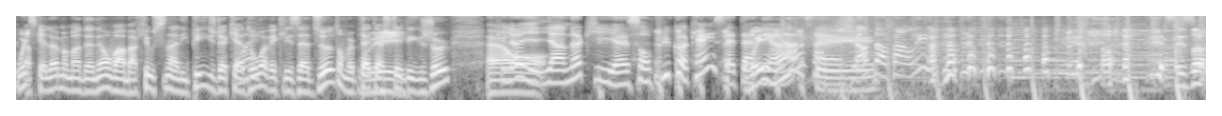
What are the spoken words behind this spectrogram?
Oui. Parce que là, à un moment donné, on va embarquer aussi dans les piges de cadeaux Ouais. avec les adultes. On va peut-être Oui. acheter des jeux. Euh, Puis là, on- il y, y en a qui euh, sont plus coquins cette année. Oui, hein, hein? J'ai hâte d'en parler. C'est ça.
